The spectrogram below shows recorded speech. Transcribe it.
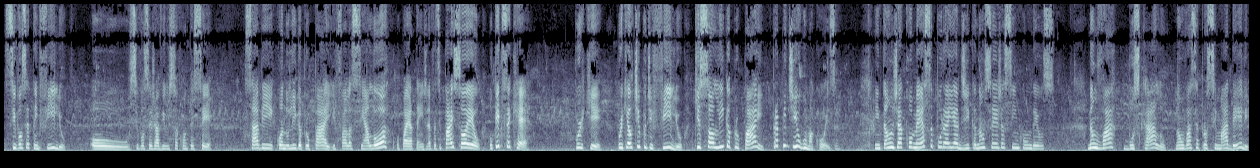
Se você tem filho, ou se você já viu isso acontecer, sabe quando liga para o pai e fala assim, alô? O pai atende, né? Fala assim, pai, sou eu. O que, que você quer? Por quê? Porque é o tipo de filho que só liga para o pai para pedir alguma coisa. Então já começa por aí a dica: não seja assim com Deus. Não vá buscá-lo, não vá se aproximar dele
